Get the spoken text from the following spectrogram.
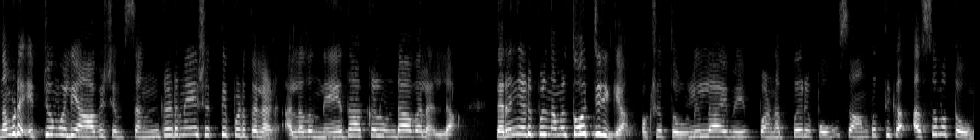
നമ്മുടെ ഏറ്റവും വലിയ ആവശ്യം സംഘടനയെ ശക്തിപ്പെടുത്തലാണ്. അല്ലാതെ നേതാക്കൾ ഉണ്ടാവലല്ല. തെരഞ്ഞെടുപ്പിൽ നമ്മൾ തോറ്റിരിക്കാം. പക്ഷെ തൊഴിലില്ലായ്മയും പണപ്പെരുപ്പവും സാമ്പത്തിക അസമത്വവും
